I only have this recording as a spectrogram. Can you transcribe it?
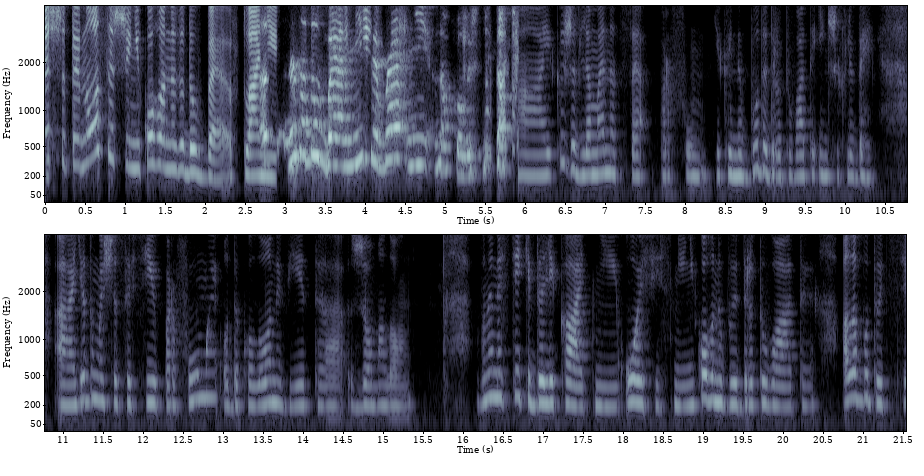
те, що ти носиш, і нікого не задовбе в плані. не задовбе ні тебе, ні навколишніх. Так. А який же для мене це парфум, який не буде дратувати інших людей? А, я думаю, що це всі парфуми, одеколони від Жо Малон. Вони настільки делікатні, офісні, нікого не будуть дратувати, але будуть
